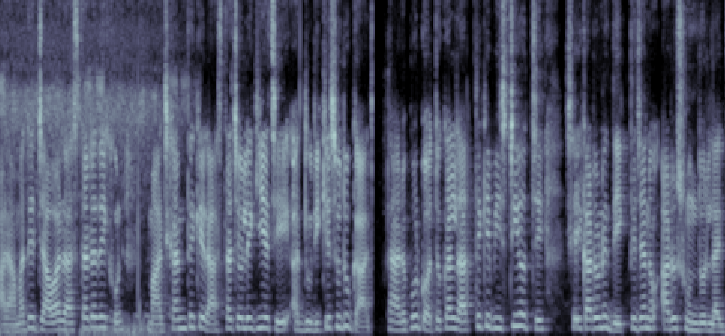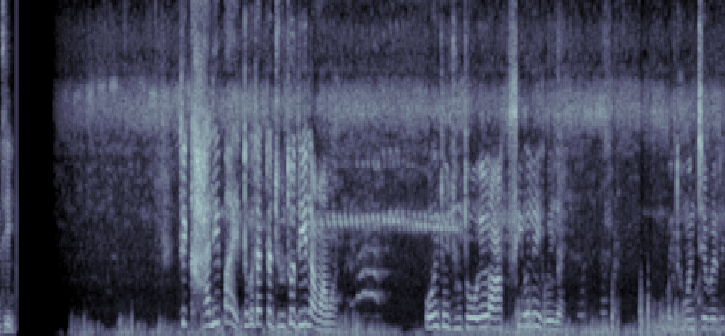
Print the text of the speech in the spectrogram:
আর আমাদের যাওয়ার রাস্তাটা দেখুন মাঝখান থেকে রাস্তা চলে গিয়েছে আর দুদিকে শুধু গাছ। তার উপর গতকাল রাত থেকে বৃষ্টি হচ্ছে সেই কারণে দেখতে যেন আরও সুন্দর লাগছে। তুই খালি পায়ে? তোকে তো একটা জুতো দিলাম আমার। ওই তো জুতো, ওই আঁকসি হলেই হয়ে যায়। ওই ধনছে বলে।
